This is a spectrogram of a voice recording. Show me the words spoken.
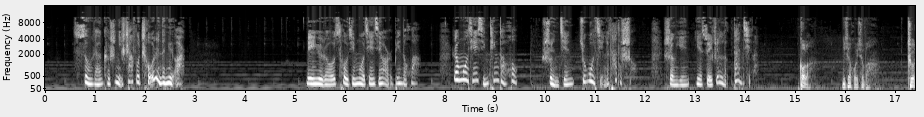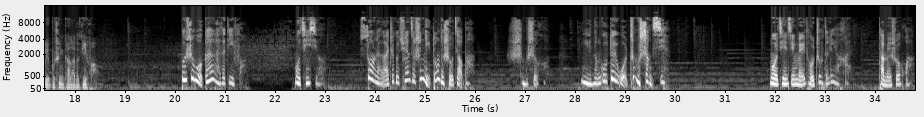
宋然可是你杀父仇人的女儿。林雨柔凑近莫千行耳边的话，让莫千行听到后，瞬间就握紧了他的手，声音也随之冷淡起来。够了，你先回去吧，这里不是你该来的地方。不是我该来的地方，莫千行，宋冉来这个圈子是你动的手脚吧？什么时候，你能够对我这么上心？莫千行眉头皱得厉害，他没说话。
